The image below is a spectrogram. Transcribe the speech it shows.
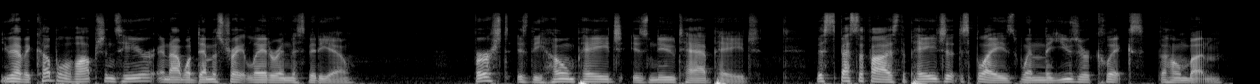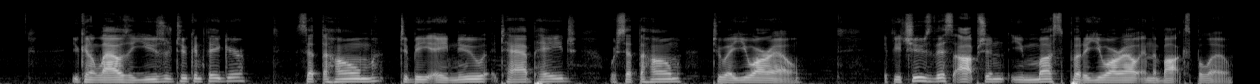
You have a couple of options here, and I will demonstrate later in this video. First is the Home page is New tab page. This specifies the page that displays when the user clicks the Home button. You can allow the user to configure, set the Home to be a new tab page, or set the Home to a URL. If you choose this option, you must put a URL in the box below.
